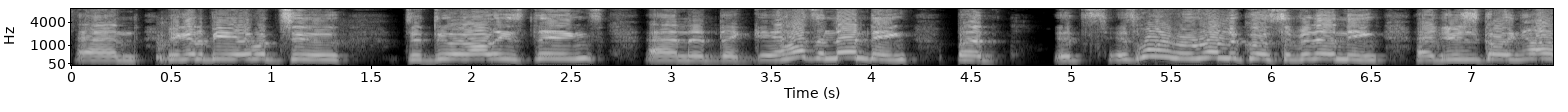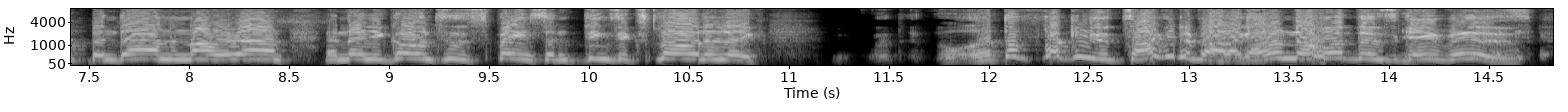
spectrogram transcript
and you're gonna be able to to do all these things, and it, it has an ending, but. It's it's more of a roller coaster of an ending, and you're just going up and down and all around, and then you go into the space and things explode, and like, what the fuck are you talking about? Like, I don't know what this game is.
